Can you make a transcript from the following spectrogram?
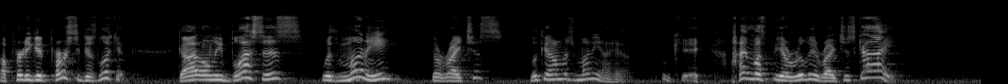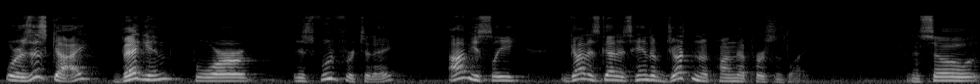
a pretty good person because look at God only blesses with money the righteous. Look at how much money I have. Okay, I must be a really righteous guy. Whereas this guy, begging for his food for today, obviously God has got his hand of judgment upon that person's life. And so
